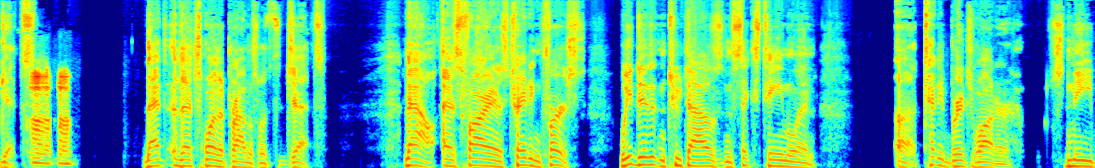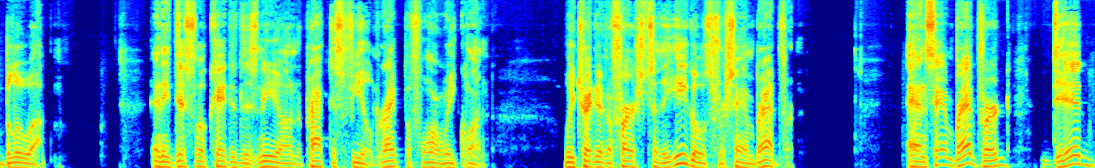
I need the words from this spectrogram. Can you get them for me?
gets. Mm-hmm. That that's one of the problems with the Jets. Now, as far as trading first, we did it in 2016 when uh, Teddy Bridgewater's knee blew up and he dislocated his knee on the practice field right before week one. We traded a first to the Eagles for Sam Bradford. And Sam Bradford did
